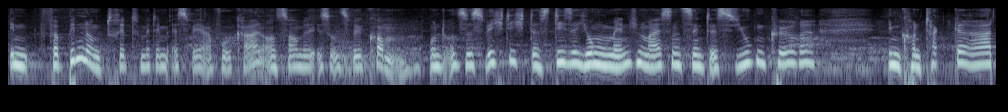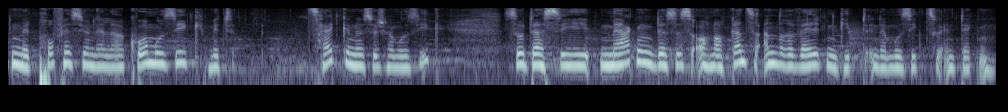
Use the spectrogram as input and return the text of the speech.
in Verbindung tritt mit dem SWR Vokalensemble, ist uns willkommen. Und uns ist wichtig, dass diese jungen Menschen, meistens sind es Jugendchöre, in Kontakt geraten mit professioneller Chormusik, mit zeitgenössischer Musik, so dass sie merken, dass es auch noch ganz andere Welten gibt in der Musik zu entdecken.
